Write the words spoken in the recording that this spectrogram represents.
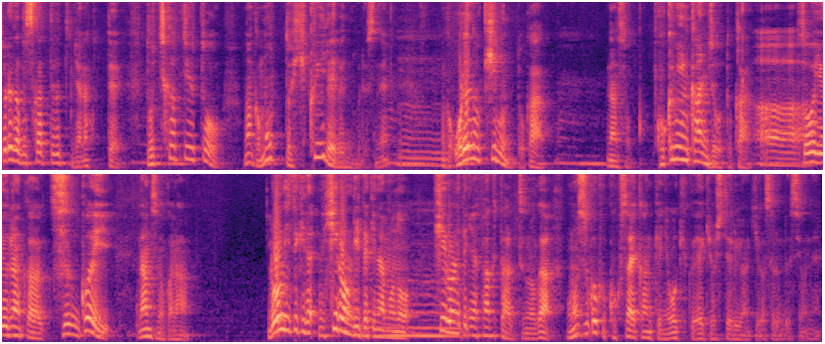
それがぶつかってるっていうんじゃなくてどっちかっていうとなんかもっと低いレベルのですね、なんか俺の気分とか、なんその国民感情とかそういうなんかすっごいなんつうのかな論理的な、非論理的なもの、非論理的なファクターっていうのが、ものすごく国際関係に大きく影響しているような気がするんですよね。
